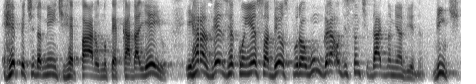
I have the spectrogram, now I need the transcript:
Repetidamente reparo no pecado alheio e raras vezes reconheço a Deus por algum grau de santidade na minha vida. 20.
